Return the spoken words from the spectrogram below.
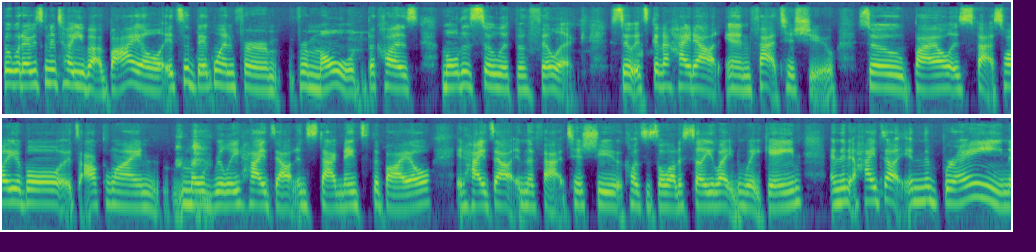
but what I was going to tell you about bile, it's a big one for for mold because mold is so lipophilic, so it's going to hide out in fat tissue. So bile is fat soluble. It's alkaline. Mold really hides out and stagnates the bile. It hides out in the fat tissue. It causes a lot of cellulite and weight gain, and then it hides out in the brain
